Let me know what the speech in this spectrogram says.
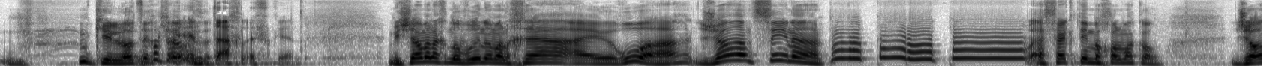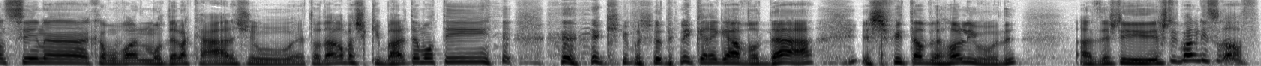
כאילו, לא צריך יותר כן, מזה. תכלס, כן. משם אנחנו עוברים למנחה האירוע, ג'ון סינה. אפקטים בכל מקום. ג'ון סינה, כמובן, מודה לקהל שהוא, תודה רבה שקיבלתם אותי, כי פשוט אין לי כרגע עבודה, יש שביתה בהוליווד, אז יש לי, יש לי זמן לשרוף.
